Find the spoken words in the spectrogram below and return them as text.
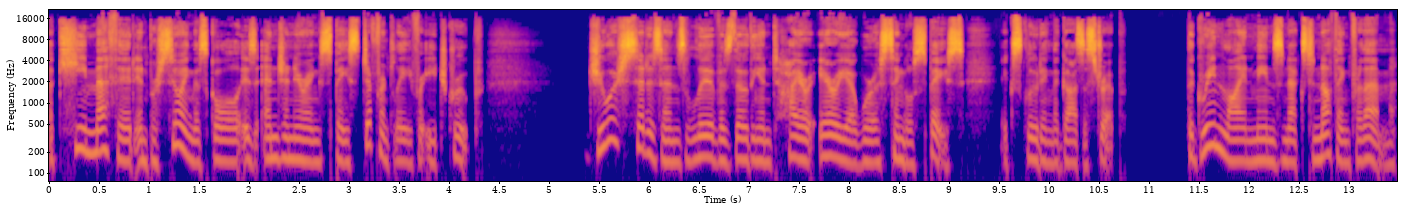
A key method in pursuing this goal is engineering space differently for each group. Jewish citizens live as though the entire area were a single space, excluding the Gaza Strip. The Green Line means next to nothing for them,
